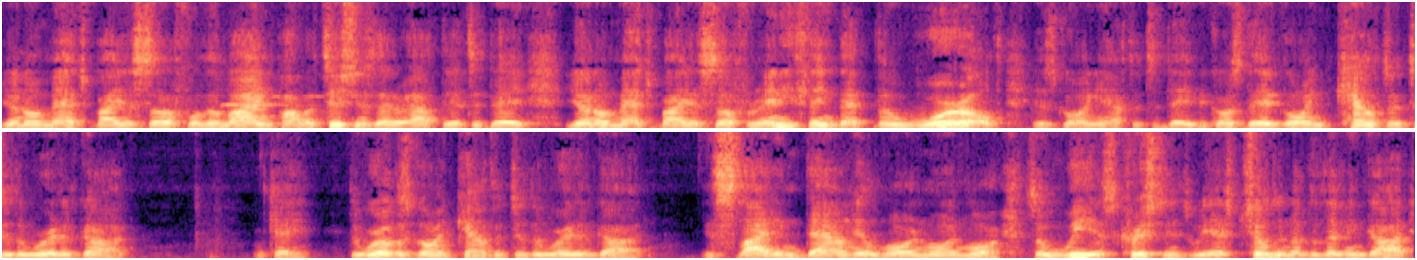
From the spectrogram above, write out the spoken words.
You're no match by yourself for the lying politicians that are out there today. You're no match by yourself for anything that the world is going after today because they're going counter to the Word of God. Okay? The world is going counter to the Word of God is sliding downhill more and more and more. So we as Christians, we as children of the living God,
